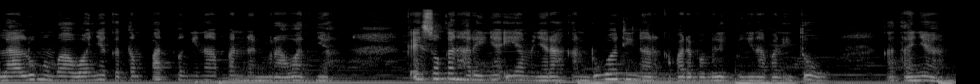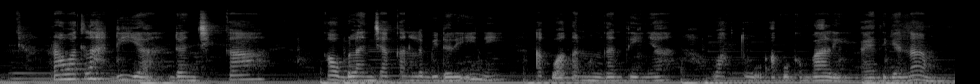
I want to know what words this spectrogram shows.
lalu membawanya ke tempat penginapan dan merawatnya. Keesokan harinya ia menyerahkan dua dinar kepada pemilik penginapan itu. Katanya, rawatlah dia dan jika kau belanjakan lebih dari ini, aku akan menggantinya waktu aku kembali. Ayat 36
